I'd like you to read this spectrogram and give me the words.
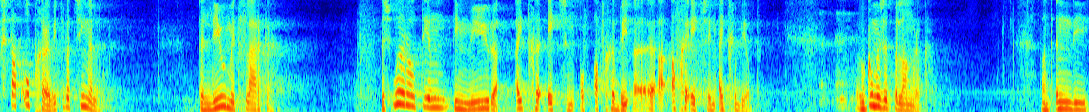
stad opgrou, weet jy wat sien hulle? 'n Leeu met vlerke. Dis oral teen die mure uitgeets of afge uh, afgeets en uitgebeeld. Hoekom is dit belangrik? Want in die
